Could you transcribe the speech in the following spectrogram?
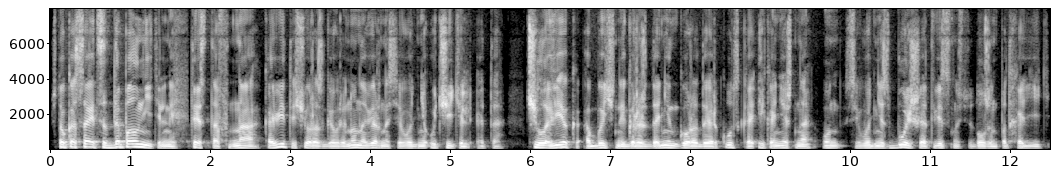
Что касается дополнительных тестов на ковид, еще раз говорю, ну, наверное, сегодня учитель – это человек, обычный гражданин города Иркутска, и, конечно, он сегодня с большей ответственностью должен подходить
